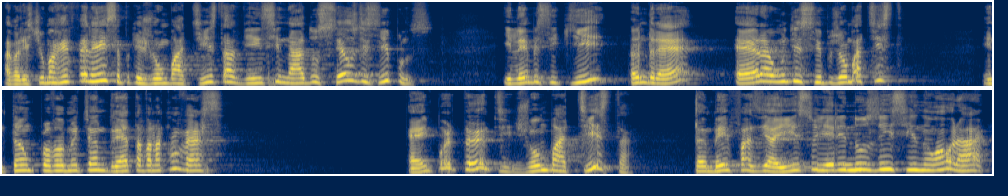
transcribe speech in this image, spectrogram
Agora, eles tinham uma referência, porque João Batista havia ensinado os seus discípulos. E lembre-se que André era um discípulo de João Batista. Então, provavelmente André estava na conversa. É importante, João Batista também fazia isso e ele nos ensinou a orar.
